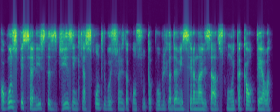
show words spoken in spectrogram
Alguns especialistas dizem que as contribuições da consulta pública devem ser analisadas com muita cautela,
